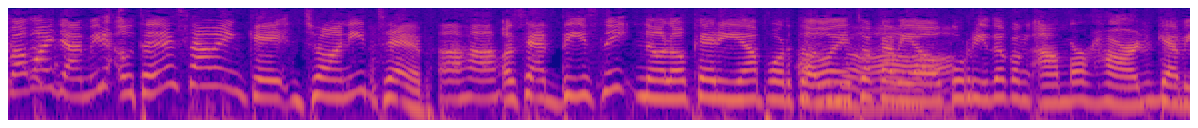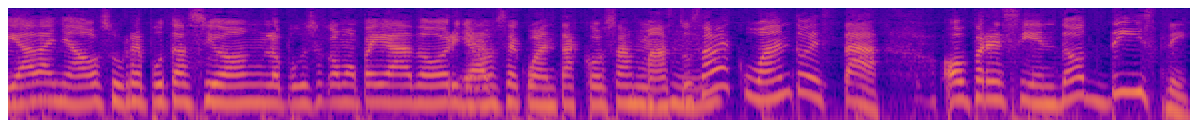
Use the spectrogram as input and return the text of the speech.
vamos allá. Mira, ustedes saben que Johnny Depp, Ajá. o sea, Disney no lo quería por todo Oh, esto no. que había ocurrido con Amber Heard, que había dañado su reputación, lo puso como pegador y yo Yep. no sé cuántas cosas más. ¿Tú sabes cuánto está ofreciendo Disney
